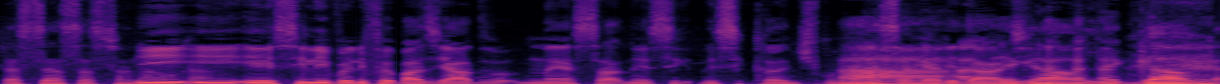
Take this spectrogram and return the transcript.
É sensacional. E, e esse livro ele foi baseado nessa, nesse, nesse cântico, né? Ah, nessa realidade. Legal, legal, cara.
